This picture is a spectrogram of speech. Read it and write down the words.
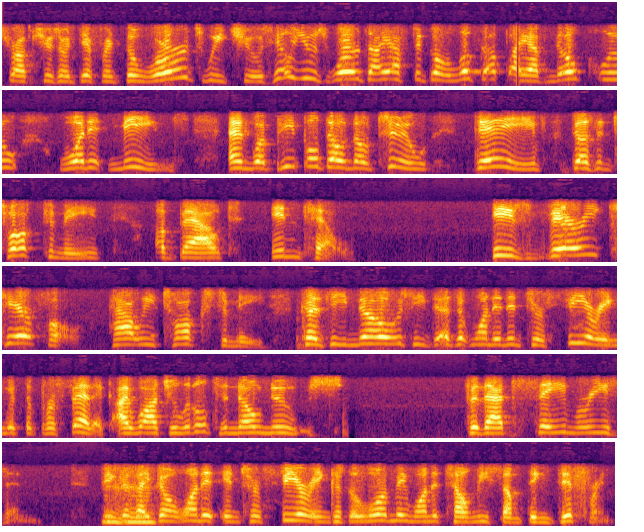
structures are different. The words we choose. He'll use words I have to go look up. I have no clue what it means. And what people don't know too, Dave doesn't talk to me about intel. He's very careful how he talks to me because he knows he doesn't want it interfering with the prophetic. I watch little to no news for that same reason because I Mhm. don't want it interfering because the Lord may want to tell me something different.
